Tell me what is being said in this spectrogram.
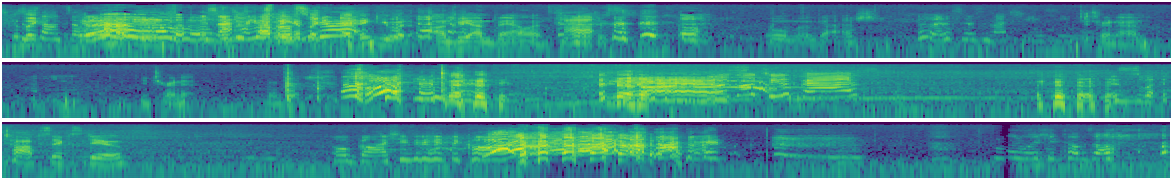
Because like, sounds so get on. Is that how you're probably supposed to like, do I think you would un- be unbalanced. You just, Oh my gosh. Ooh, this is much easier. you turn on? Have you? You turn it. Remember? Don't go too fast. This is what the top six do. Oh gosh, she's gonna hit the car. Where she comes out.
